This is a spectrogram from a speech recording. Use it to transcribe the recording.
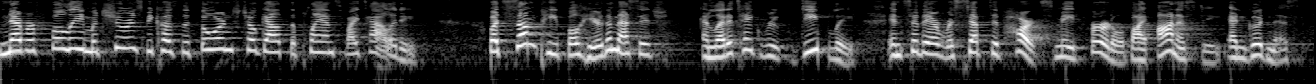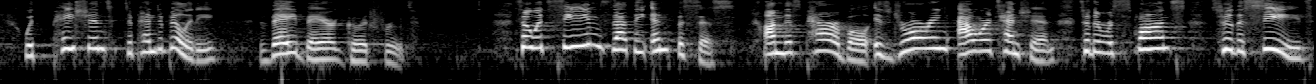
never fully matures because the thorns choke out the plant's vitality. But some people hear the message and let it take root deeply into their receptive hearts made fertile by honesty and goodness. With patient dependability, they bear good fruit. So it seems that the emphasis on this parable is drawing our attention to the response to the seeds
